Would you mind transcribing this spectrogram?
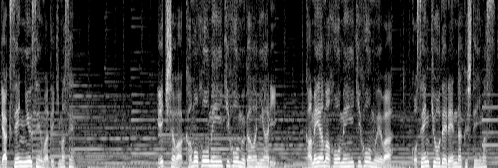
逆線入線はできません。駅舎は鴨方面行きホーム側にあり亀山方面行きホームへは跨線橋で連絡しています。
